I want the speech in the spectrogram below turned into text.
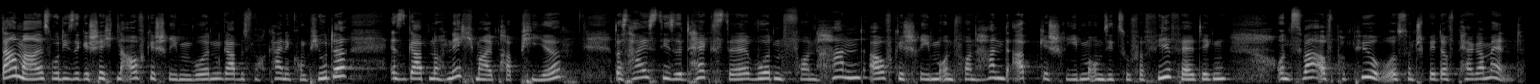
Damals, wo diese Geschichten aufgeschrieben wurden, gab es noch keine Computer, es gab noch nicht mal Papier. Das heißt, diese Texte wurden von Hand aufgeschrieben und von Hand abgeschrieben, um sie zu vervielfältigen, und zwar auf Papyrus und später auf Pergament.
